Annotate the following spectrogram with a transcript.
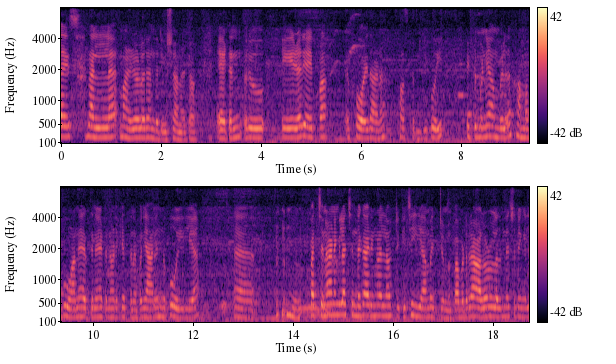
ഗൈസ് നല്ല മഴയുള്ളൊരു അന്തരീക്ഷമാണ് കേട്ടോ. ഏട്ടൻ ഒരു ഏഴരയായപ്പോൾ പോയതാണ് ഹോസ്പിറ്റലിലേക്ക് പോയി. എട്ട് മണിയാകുമ്പോൾ അമ്മ പോവാൻ നേരത്തിന് ഏട്ടനവിടേക്ക് എത്തണം. അപ്പോൾ ഞാൻ ഇന്ന് പോയില്ല ഇപ്പം അച്ഛനാണെങ്കിൽ അച്ഛന്റെ കാര്യങ്ങളെല്ലാം ഒറ്റയ്ക്ക് ചെയ്യാൻ പറ്റും. അപ്പം അവിടെ ഒരാളുള്ളതെന്ന് വെച്ചിട്ടുണ്ടെങ്കിൽ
